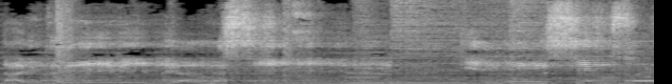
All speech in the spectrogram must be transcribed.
来对你表示用心做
